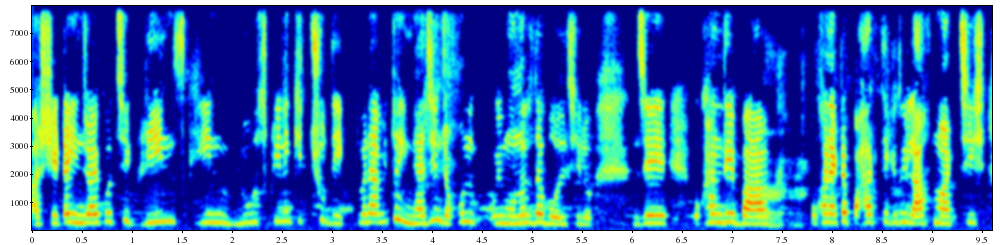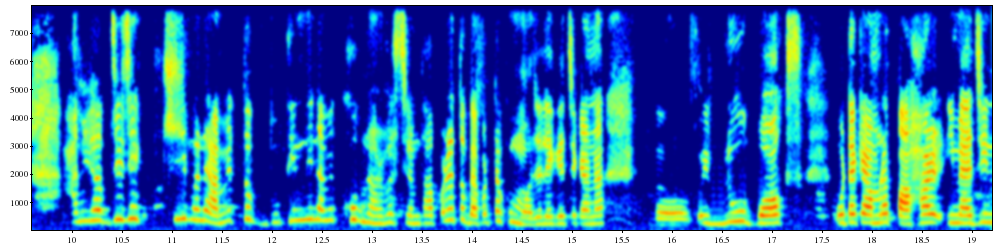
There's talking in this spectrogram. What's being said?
আর সেটা এনজয় করছি গ্রিন স্ক্রিন ব্লু স্ক্রিনে কিচ্ছু দেখ মানে আমি তো ইমাজিন যখন ওই মনোজদা বলছিল যে ওখান দিয়ে বাঘ, ওখানে একটা পাহাড় থেকে তুই লাফ মারছিস, আমি ভাবছি যে কি মানে আমি তো দু তিন দিন আমি খুব নার্ভাস ছিলাম। তারপরে তো ব্যাপারটা খুব মজা লেগেছে কেননা ওই ব্লু বক্স ওটাকে আমরা পাহাড় ইম্যাজিন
